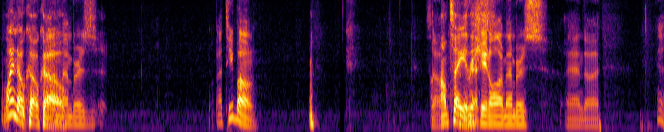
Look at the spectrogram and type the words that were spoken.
Why no Coco? members. About T Bone? so I'll tell you appreciate this. all our members, and uh, yeah,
